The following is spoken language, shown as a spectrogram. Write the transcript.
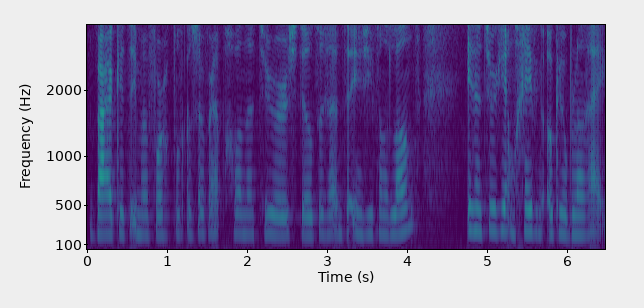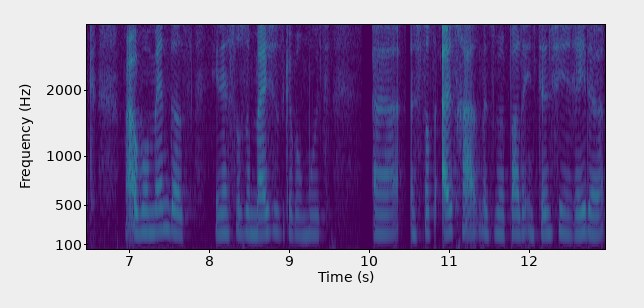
waar ik het in mijn vorige podcast over heb, gewoon natuur, stilte, ruimte, energie van het land, is natuurlijk je omgeving ook heel belangrijk. Maar op het moment dat je net zoals een meisje dat ik heb ontmoet, uh, een stad uitgaat met een bepaalde intentie en reden,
